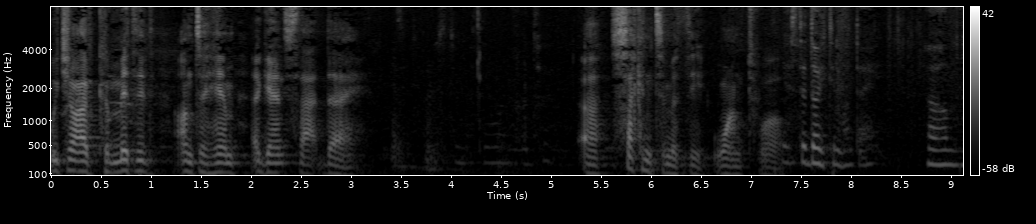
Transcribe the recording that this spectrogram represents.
which I have committed unto him against that day. Uh, 2 Timothy 1.12. este 2 Timotei. Um,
